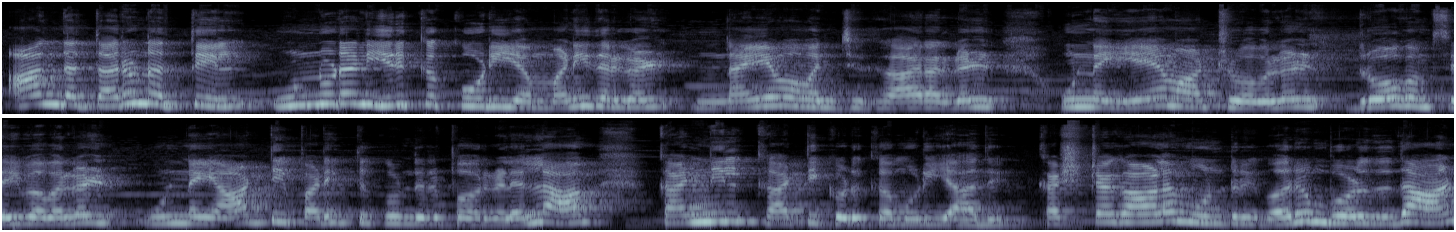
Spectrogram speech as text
அந்த தருணத்தில் உன்னுடன் இருக்கக்கூடிய மனிதர்கள் நயவஞ்சகாரர்கள் உன்னை ஏமாற்றுபவர்கள் துரோகம் செய்பவர்கள் உன்னை ஆட்டி படைத்து கொண்டிருப்பவர்கள் எல்லாம் கண்ணில் காட்டிக் கொடுக்க முடியாது. கஷ்டகாலம் ஒன்று வரும்பொழுதுதான்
